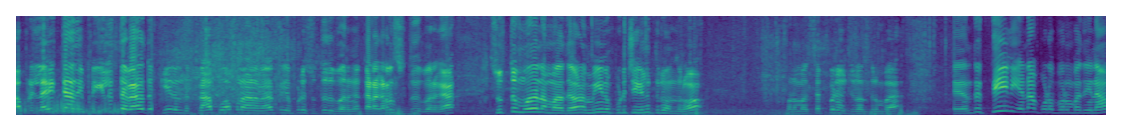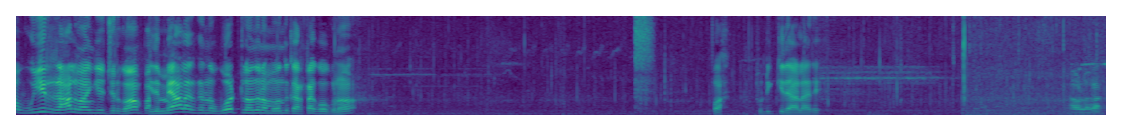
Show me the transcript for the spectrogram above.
அப்படி லைட்டாக அது இப்படி இழுத்த வேகத்துக்கு கீழே இந்த ட்ராப் ஓப்பன் ஆன வேகத்துக்கு எப்படி சுற்றுது பாருங்க. கடகடன்னு சுற்றுது பாருங்கள் சுற்றும் போது நம்ம அதோட மீன் பிடிச்சி இழுத்துட்டு வந்துடும் இப்போ நம்ம செட் பண்ணி வச்சுருவோம் திரும்ப. இது வந்து தீனி என்ன போட போகிறோம் பார்த்தீங்கன்னா உயிர் இறால் வாங்கி வச்சிருக்கோம். இது மேலே இருக்கிற அந்த ஓட்டில் வந்து நம்ம வந்து கரெக்டாக கோக்கணும் பா துடிக்குது ஆளாரு அவ்வளோதான்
